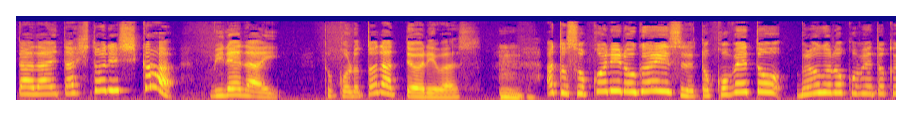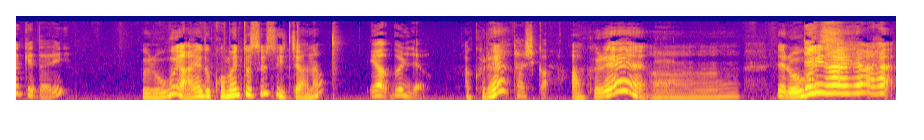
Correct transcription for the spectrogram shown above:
ただいた人にしか見れないところとなっております。うん、あとそこにログインするとコメントブログのコメントかけたり？ログインあれでコメントする人いっちゃうないや無理だよ。あくれ？確か。あくれ？あでログインはは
